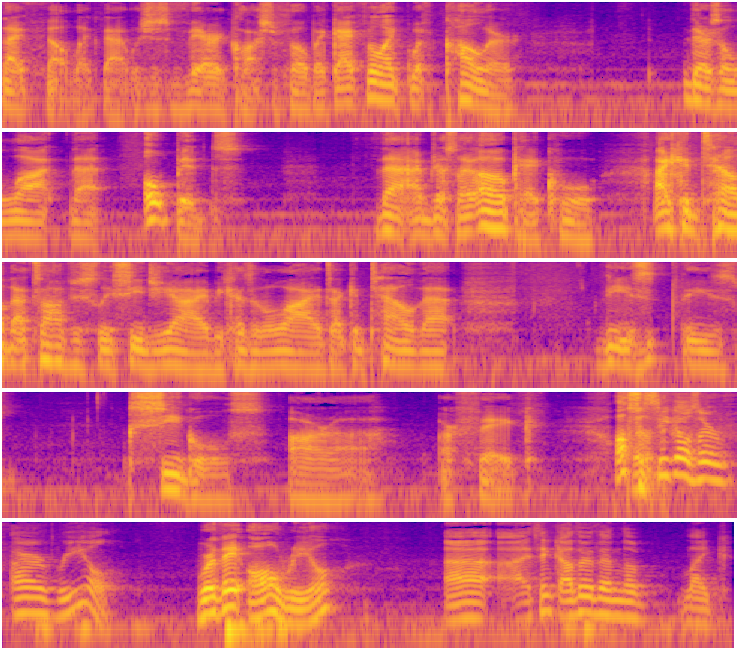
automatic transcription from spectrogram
that I felt like that was just very claustrophobic. I feel like with color, there's a lot that opens that I'm just like, oh, okay, cool. I can tell that's obviously CGI because of the lines. I can tell that these these seagulls are uh, are fake. The Also, seagulls are are real. were they all real? Uh, I think other than the like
